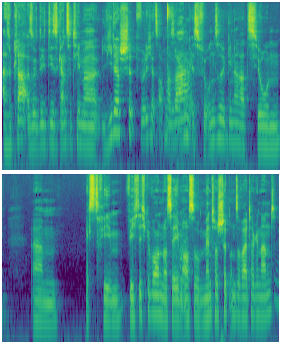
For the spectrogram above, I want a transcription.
Also klar, also die, dieses ganze Thema Leadership, würde ich jetzt auch mal Ja. sagen, ist für unsere Generation ähm, extrem wichtig geworden. Du hast ja eben Voll. auch so Mentorship und so weiter genannt. Mhm.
